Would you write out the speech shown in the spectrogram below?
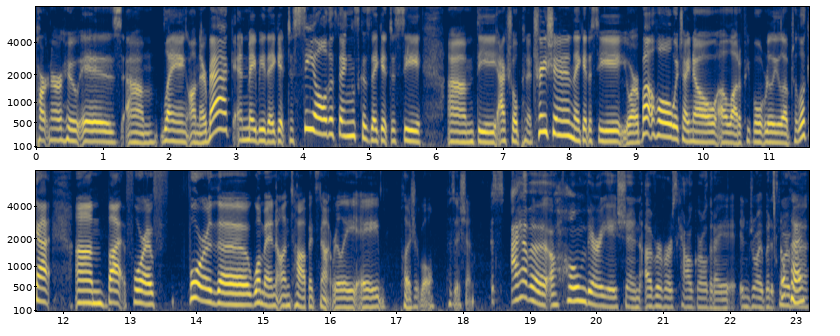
partner who is um, laying on their back, and maybe they get to see all the things because they get to see um, the actual penetration. They get to see your butthole, which I know a lot of people really love to look at. Um, but for a f- for the woman on top, it's not really a pleasurable position. I have a, a home variation of reverse cowgirl that I enjoy, but it's more Okay. of a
